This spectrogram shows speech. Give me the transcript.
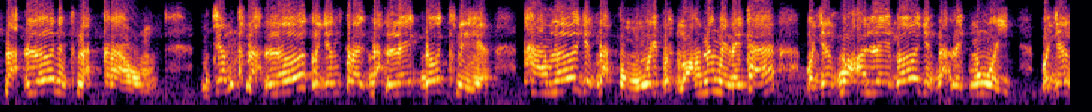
ថ្នាក់លើនិងថ្នាក់ក្រោមអញ្ចឹងថ្នាក់លើក៏យើងត្រូវដាក់លេខដូចគ្នាខាងលើយើងដាក់6បន្លោះហ្នឹងមានន័យថា យើងបោះឲ្យ labor យើងដាក់លេខ1បើយើង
